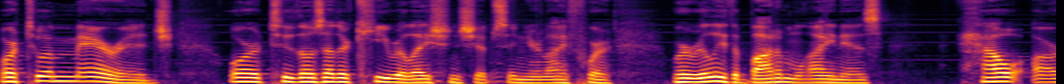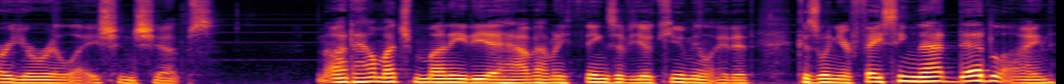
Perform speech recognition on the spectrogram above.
or to a marriage, or to those other key relationships in your life, where where really the bottom line is, how are your relationships? Not how much money do you have, how many things have you accumulated? Because when you're facing that deadline,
